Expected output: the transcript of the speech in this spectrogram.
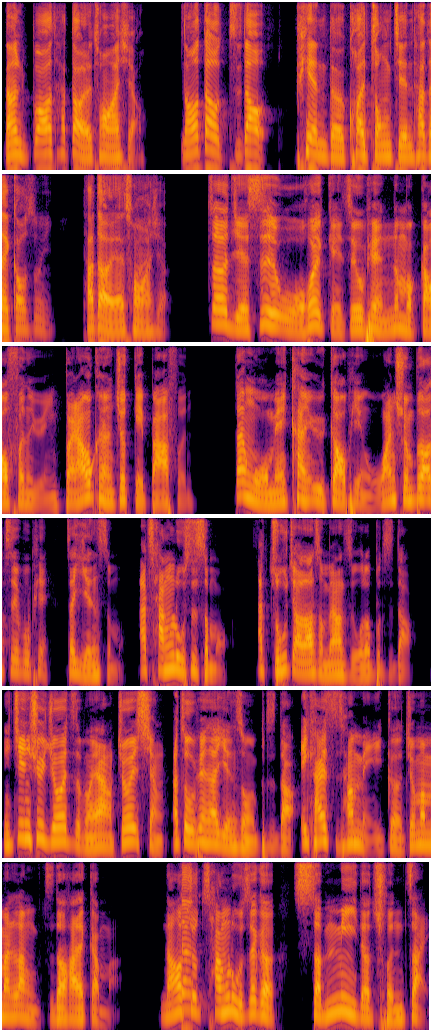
然后你不知道他到底在冲三小，然后到直到片的快中间，他才告诉你他到底在冲三小？这也是我会给这部片那么高分的原因。本来我可能就给八分，但我没看预告片，我完全不知道这部片在演什么。啊，苍鹭是什么？啊，主角长什么样子我都不知道。你进去就会怎么样？就会想啊，这部片在演什么？不知道。一开始他每一个就慢慢让你知道他在干嘛，然后就苍鹭这个神秘的存在，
